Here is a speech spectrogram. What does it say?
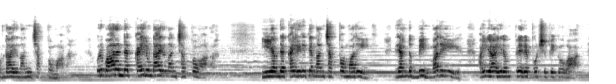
ഉണ്ടായിരുന്ന അഞ്ചപ്പമാണ്. ഒരു ബാലന്റെ കയ്യിലുണ്ടായിരുന്ന അഞ്ചപ്പമാണ്. ഈ അവന്റെ കയ്യിലിരിക്കുന്ന അഞ്ചപ്പം മതി. രണ്ട് മീൻ മതി. അയ്യായിരം പേരെ പോഷിപ്പിക്കുവാൻ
